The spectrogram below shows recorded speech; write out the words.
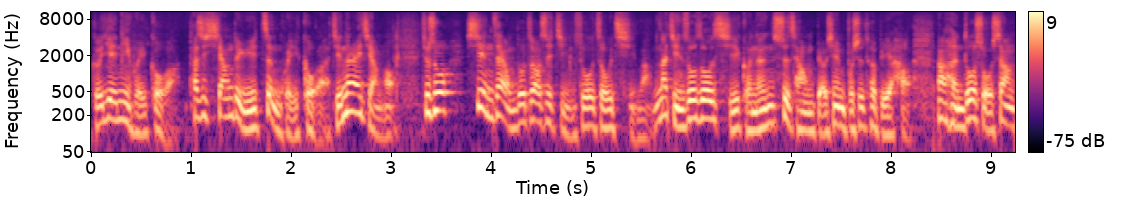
隔夜逆回购啊？它是相对于正回购啊。简单来讲哦，就说现在我们都知道是紧缩周期嘛，那紧缩周期可能市场表现不是特别好，那很多手上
